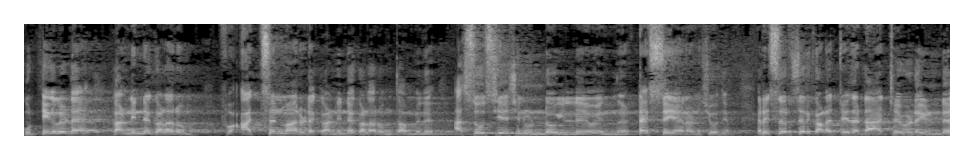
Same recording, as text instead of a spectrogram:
കുട്ടികളുടെ കണ്ണിന്റെ കളറും അച്ഛന്മാരുടെ കണ്ണിന്റെ കളറും തമ്മിൽ അസോസിയേഷൻ ഉണ്ടോ ഇല്ലയോ എന്ന് ടെസ്റ്റ് ചെയ്യാനാണ് ചോദ്യം. റിസർച്ചർ കളക്ട് ചെയ്ത ഡാറ്റ ഇവിടെ ഉണ്ട്.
